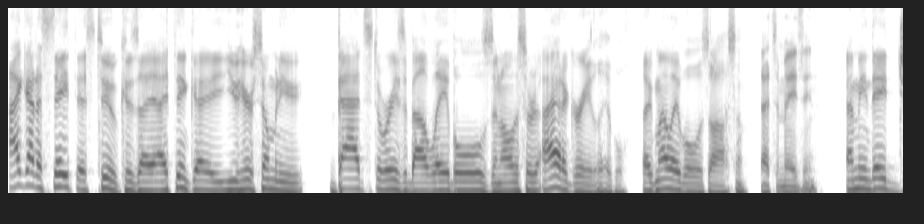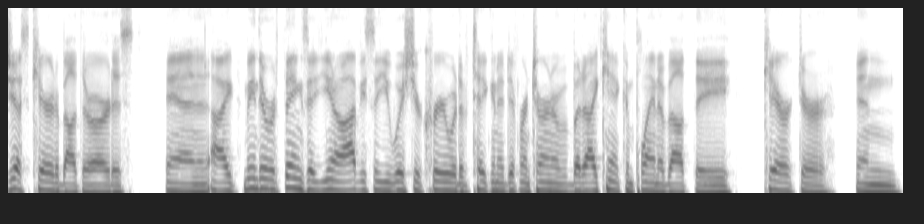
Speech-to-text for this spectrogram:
I got to state this too, because I, I think uh, you hear so many bad stories about labels and all this sort of. I had a great label. Like my label was awesome. That's amazing. I mean, they just cared about their artist. And I, I mean, there were things that, you know, obviously you wish your career would have taken a different turn, but I can't complain about the character and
